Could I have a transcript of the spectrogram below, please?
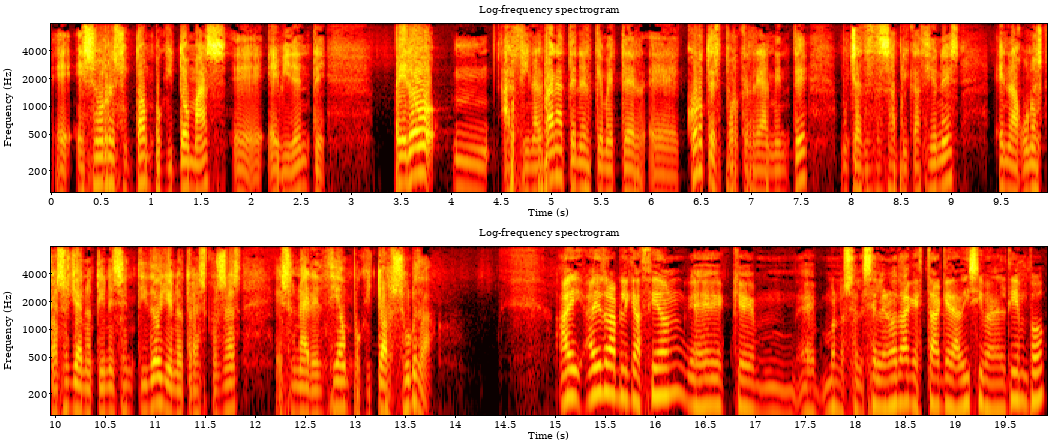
eso resulta un poquito más evidente. Pero mm, al final van a tener que meter cortes porque realmente muchas de estas aplicaciones en algunos casos ya no tienen sentido y en otras cosas es una herencia un poquito absurda. Hay, hay otra aplicación eh, que, mm, eh, bueno, se, le nota que está quedadísima en el tiempo,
